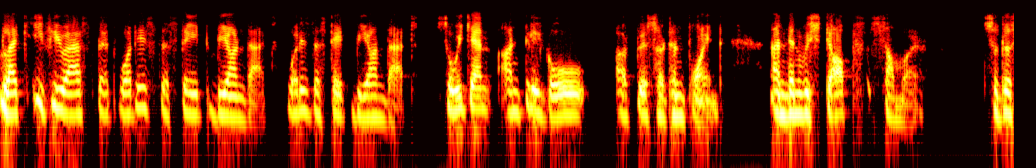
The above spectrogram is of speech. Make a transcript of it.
like if you ask that what is the state beyond that? What is the state beyond that? So we can until go up to a certain point and then we stop somewhere. So the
